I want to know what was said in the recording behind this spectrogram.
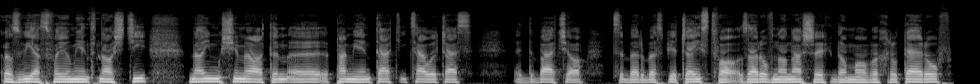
rozwija swoje umiejętności. No i musimy o tym e, pamiętać i cały czas dbać o cyberbezpieczeństwo zarówno naszych domowych routerów,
